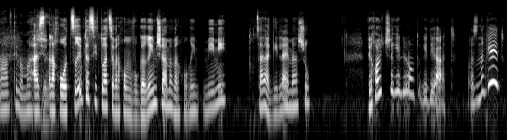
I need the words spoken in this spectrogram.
אהבתי ממש. אז כן. אנחנו עוצרים את הסיטואציה ואנחנו מבוגרים שם, ואנחנו אומרים, מימי, את רוצה להגיד להם משהו? ויכול להיות שתגידי, לא, תגידי את. אז נגיד.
